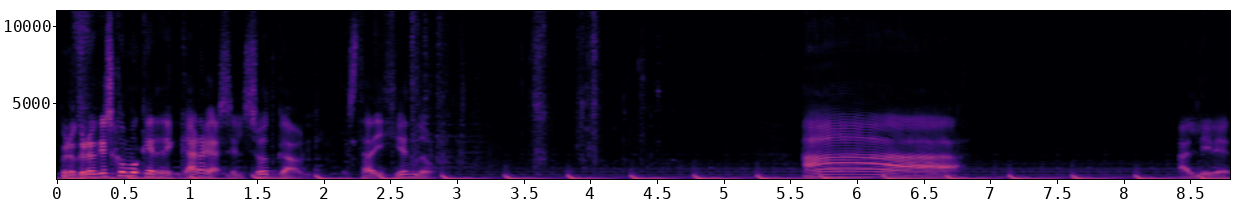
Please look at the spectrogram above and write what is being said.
Pero creo que es como que recargas el shotgun Está diciendo. Ah. Al dealer.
